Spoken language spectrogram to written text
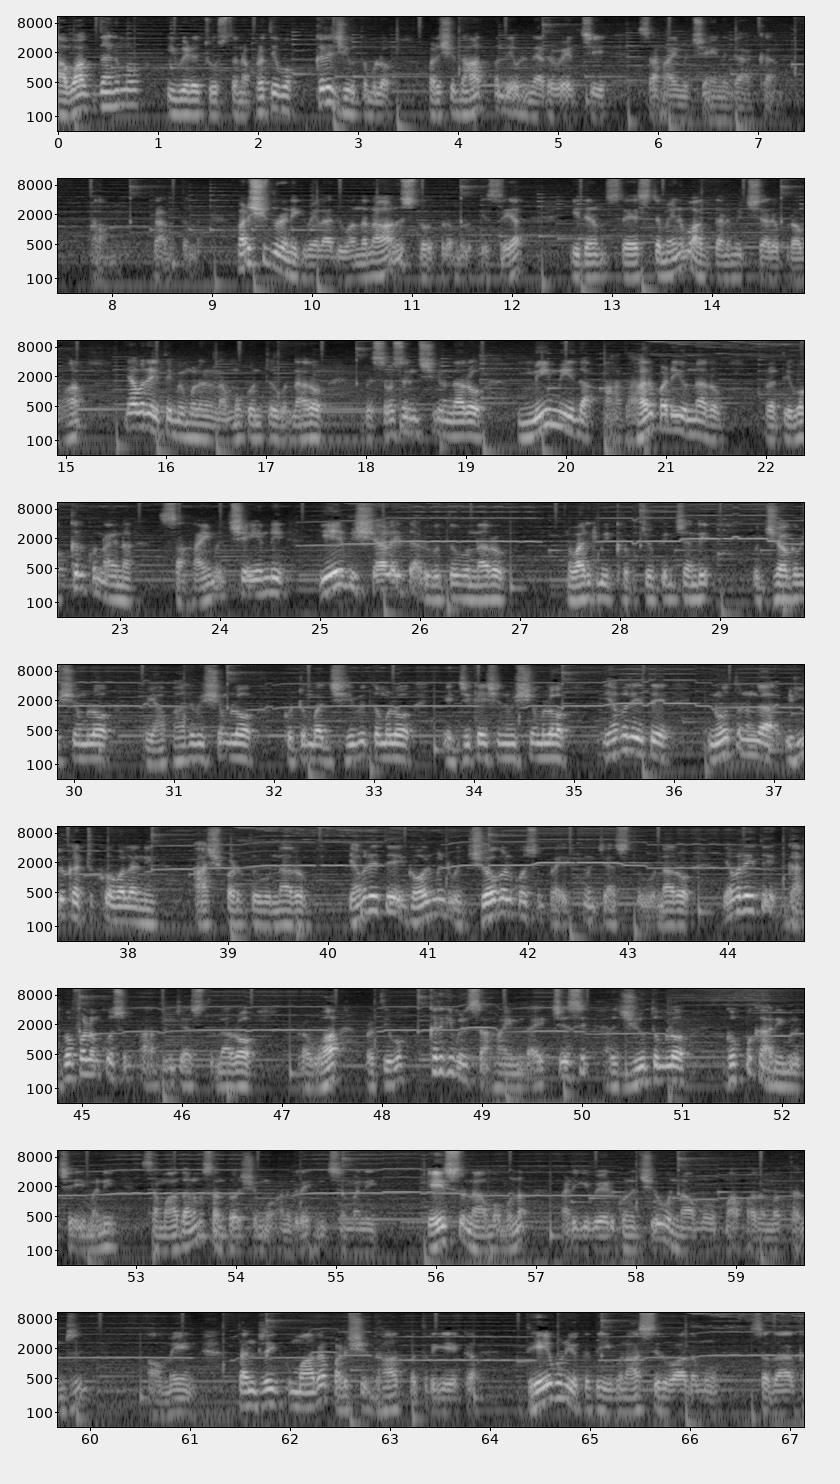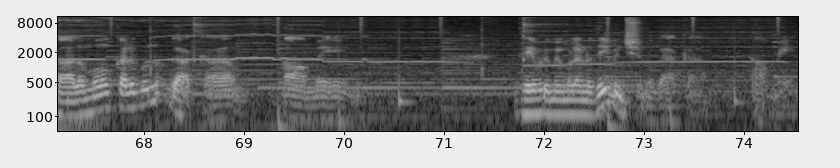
ఆ వాగ్దానము ఈ వీడియో చూస్తున్న ప్రతి ఒక్కరి జీవితంలో పరిశుద్ధాత్మ దేవుడు నెరవేర్చి సహాయం చేయను గాక. ఆమె ప్రార్థన. పరిశుద్ధుడానికి వేలాది వందనాలు స్తోత్రములు. ఎస్ఐ ఈ దినం శ్రేష్టమైన వాగ్దానం ఇచ్చారు ప్రభా. ఎవరైతే మిమ్మల్ని నమ్ముకుంటూ ఉన్నారో విశ్వసించి ఉన్నారో మీ మీద ఆధారపడి ఉన్నారో ప్రతి ఒక్కరికి నాయన సహాయం చేయండి. ఏ విషయాలైతే అడుగుతూ ఉన్నారో వారికి మీ కృప చూపించండి. ఉద్యోగ విషయంలో వ్యాపార విషయంలో కుటుంబ జీవితంలో ఎడ్యుకేషన్ విషయంలో ఎవరైతే నూతనంగా ఇల్లు కట్టుకోవాలని ఆశపడుతూ ఉన్నారో ఎవరైతే గవర్నమెంట్ ఉద్యోగాల కోసం ప్రయత్నం చేస్తూ ఉన్నారో ఎవరైతే గర్భఫలం కోసం ప్రార్థన చేస్తున్నారో ప్రభా ప్రతి ఒక్కరికి మీరు సహాయం దయచేసి వారి జీవితంలో గొప్ప కార్యములు చేయమని సమాధానం సంతోషము అనుగ్రహించమని ఏసు నామమున అడిగి వేడుకొనిచి ఉన్నాము మా పరమ తండ్రి. ఆమెన్. తండ్రి కుమార పరిశుద్ధాత్మ యొక్క దేవుని యొక్క దేవుని ఆశీర్వాదము సదాకాలము కలుగును గాక ఆమె దేవుడు మిమ్మలను దీవించునుగాక. ఆమె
